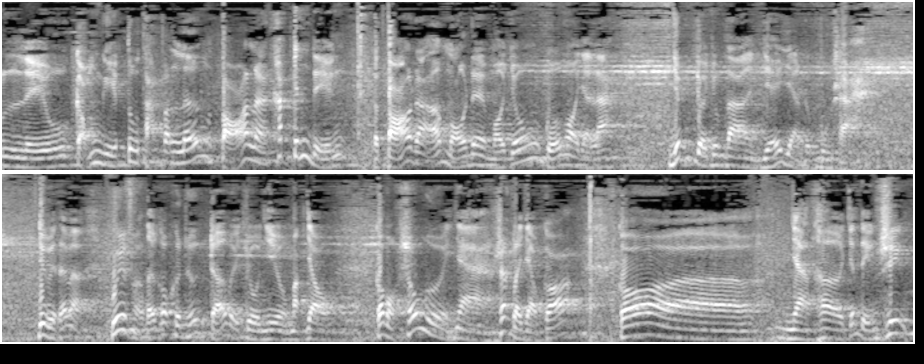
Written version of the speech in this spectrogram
liệu cộng nghiệp tu tập lớn tỏ ra khắp chính điện và tỏ ra ở mọi nơi, mọi chốn của ngôi nhà la giúp cho chúng ta dễ dàng được buông xả chính vì thế mà, quý phật tử có khuynh hướng trở về chùa nhiều, mặc dầu có một số người nhà rất là giàu có có ờ, nhà thờ chánh điện riêng,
